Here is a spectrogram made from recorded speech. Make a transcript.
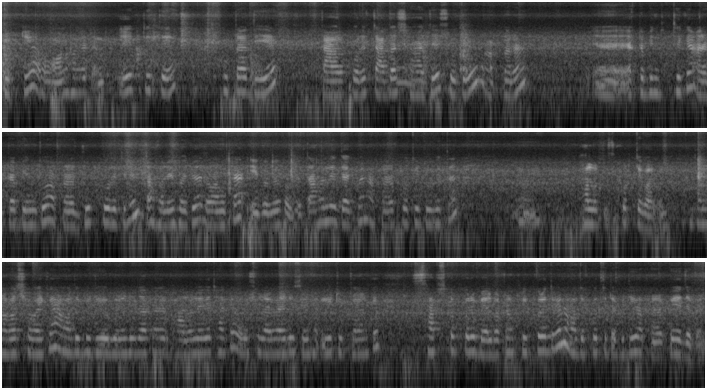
fifty এবং ওয়ান হান্ড্রেড অ্যান্ড এইটিতে ফোঁটা দিয়ে তারপরে চাঁদার সাহায্যে শুধু আপনারা একটা বিন্দু থেকে আরেকটা বিন্দু আপনারা যোগ করে দিবেন তাহলে হয়ে যাবে রঙটা এইভাবে হবে। তাহলে দেখবেন আপনারা প্রতিযোগিতায় উম, ভালো কিছু করতে পারবেন। ধন্যবাদ সবাইকে। আমাদের ভিডিওগুলো যদি আপনাদের ভালো লেগে থাকে, অবশ্যই লাইব্রেরি ইউটিউব চ্যানেলকে সাবস্ক্রাইব করে বেল বাটন ক্লিক করে দেবেন। আমাদের প্রতিটা ভিডিও আপনারা পেয়ে যাবেন।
